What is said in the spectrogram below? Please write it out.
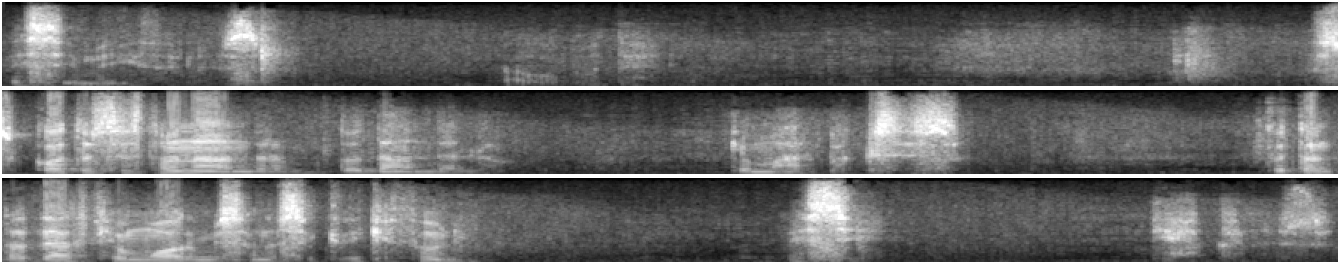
Εσύ με ήθελες. Εγώ ποτέ. Σκότωσες τον άντρα μου, τον Τάνταλο. Και μ' άρπαξες. Και όταν τα αδέρφια μου όρμησαν να σε εκδικηθούν. Εσύ. Τι έκανες;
